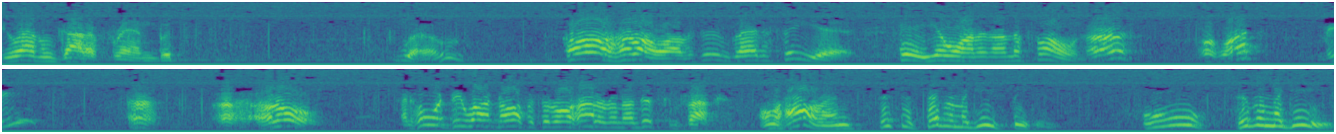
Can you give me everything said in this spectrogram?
You haven't got a friend, but... Well... Oh, hello, officer. I'm glad to see you. Here, you want it on the phone. Huh? What? what? Me? Uh, uh, hello. And who would be wanting Officer O'Halloran on this contraption? O'Halloran, this is Fibber McGee speaking. Who? Fibber McGee.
